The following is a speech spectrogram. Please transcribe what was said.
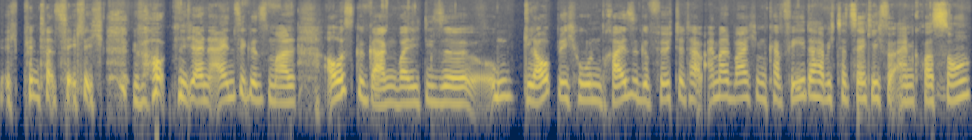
Ich bin tatsächlich überhaupt nicht ein einziges Mal ausgegangen, weil ich diese unglaublich hohen Preise gefürchtet habe. Einmal war ich im Café, da habe ich tatsächlich für ein Croissant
